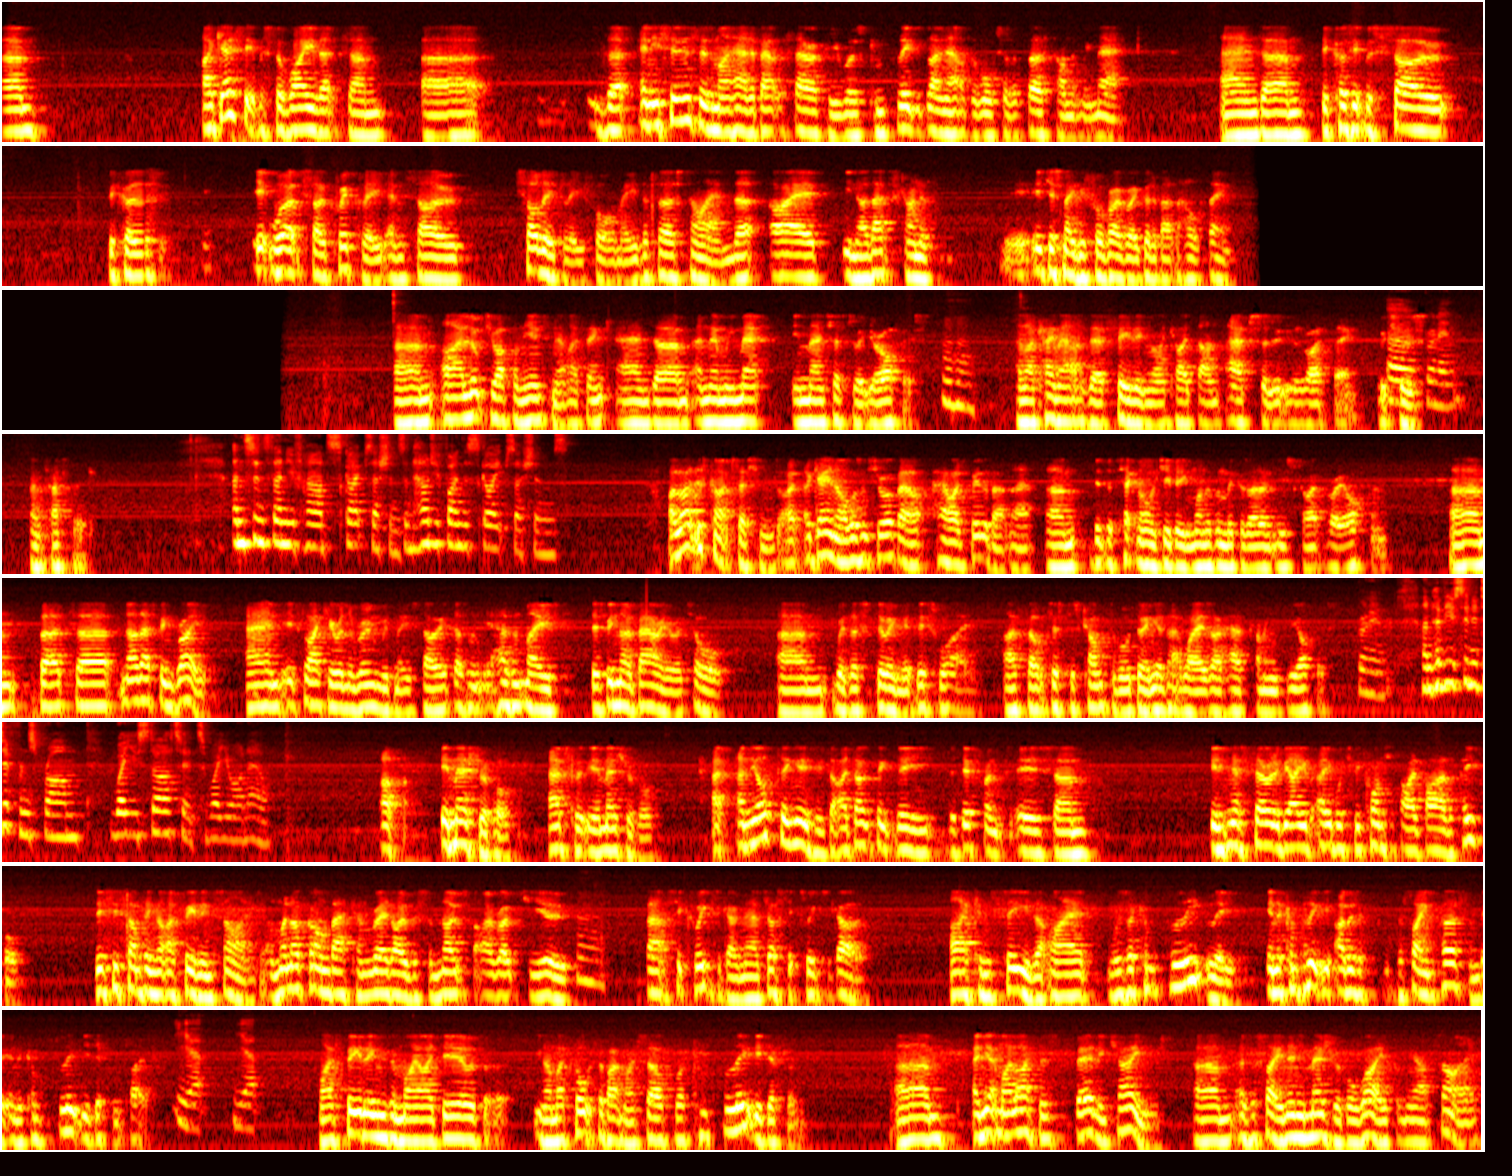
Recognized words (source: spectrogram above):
Um, I guess it was the way that um, uh, that any cynicism I had about the therapy was completely blown out of the water the first time that we met, and um, because it was so because it worked so quickly and so solidly for me the first time that I, you know, that's kind of it just made me feel very, very good about the whole thing. Um, I looked you up on the internet, I think, and um, and then we met in Manchester at your office. Mm-hmm. And I came out of there feeling like I'd done absolutely the right thing, which oh, was brilliant. fantastic. And since then, you've had Skype sessions. And how do you find the Skype sessions? I like the Skype sessions. I, again, I wasn't sure about how I'd feel about that. Um, the technology being one of them because I don't use Skype very often. Um, but uh, no, that's been great and it's like you're in the room with me. So it doesn't, it hasn't made. There's been no barrier at all um, with us doing it this way. I felt just as comfortable doing it that way as I have coming into the office. Brilliant. And have you seen a difference from where you started to where you are now? Oh, immeasurable, absolutely immeasurable. And the odd thing is, is that I don't think the, the difference is um, is necessarily be able, able to be quantified by other people this is something that I feel inside. And when I've gone back and read over some notes that I wrote to you mm. about six weeks ago now, just six weeks ago, I can see that I was a completely, in a completely, I was a, the same person, but in a completely different place. Yeah, yeah. My feelings and my ideals, you know, my thoughts about myself were completely different. Um, and yet my life has barely changed, um, as I say, in any measurable way from the outside.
